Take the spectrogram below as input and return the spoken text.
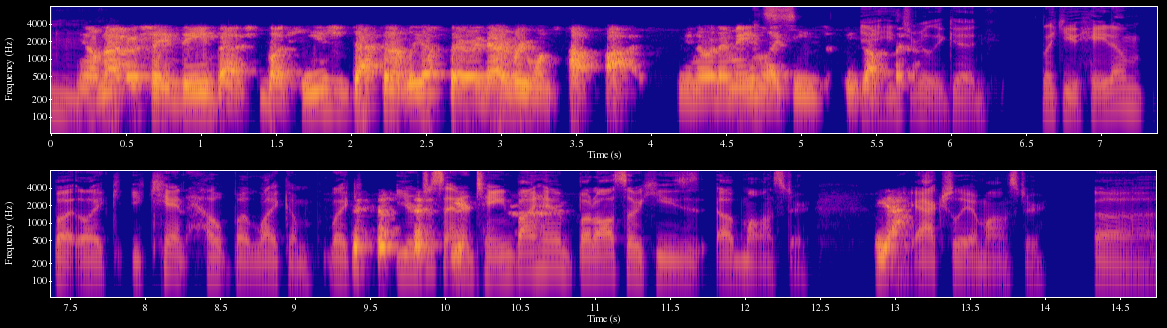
Mhm. You know, I'm not going to say the best, but he's definitely up there in everyone's top five. You know what I mean? Like he's he's yeah, up he's there. really good. Like you hate him, but like you can't help but like him. Like you're just entertained by him, but also he's a monster. Yeah, like actually a monster. Uh,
